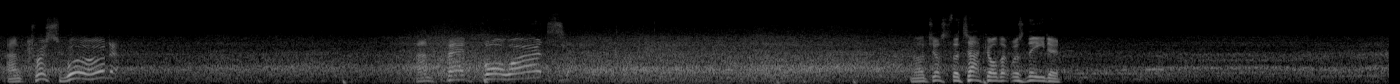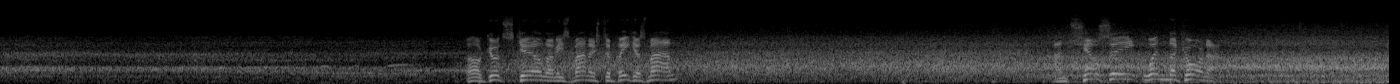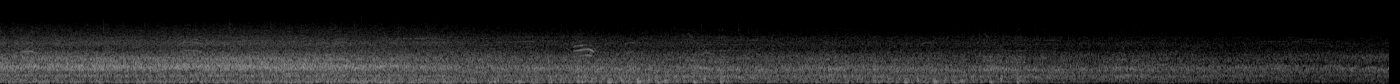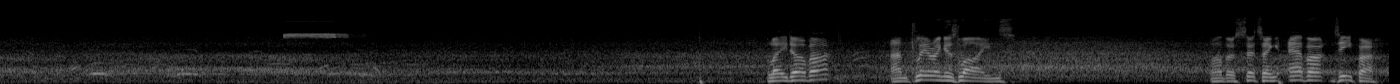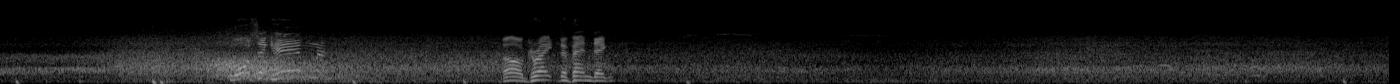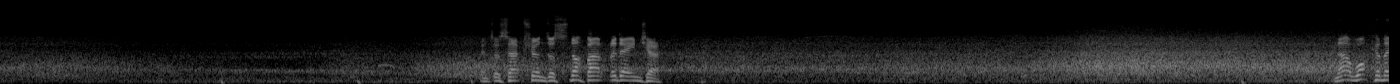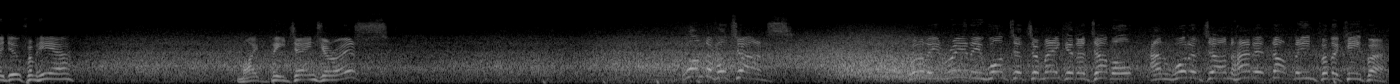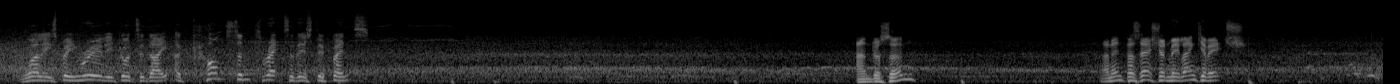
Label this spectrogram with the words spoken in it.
And Chris Wood. And fed forwards. Now just the tackle that was needed. Oh, good skill, and he's managed to beat his man. And Chelsea win the corner. Played over and clearing his lines. Well, they're sitting ever deeper. Thwarting him. Oh, great defending. Interception to snuff out the danger. Now what can they do from here? Might be dangerous. Wonderful chance. Well, he really wanted to make it a double and would have done had it not been for the keeper. Well, he's been really good today. A constant threat to this defence. Anderson. And in possession, Milenkovic.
